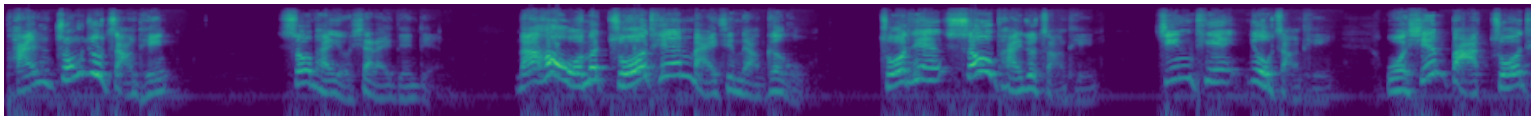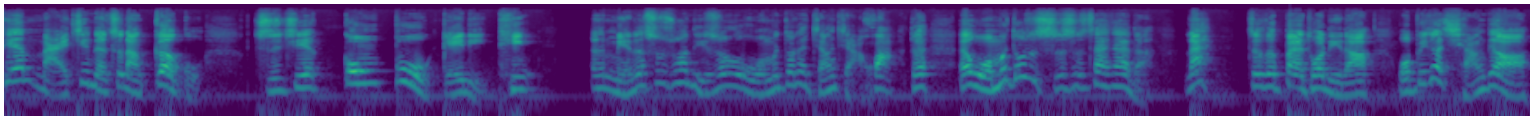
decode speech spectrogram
盘中就涨停，收盘有下来一点点，然后我们昨天买进两个股，昨天收盘就涨停，今天又涨停。我先把昨天买进的这两个股直接公布给你听，呃，免得是说你说我们都在讲假话，对，哎，我们都是实实在在的。来，这个拜托你了啊，我比较强调啊，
